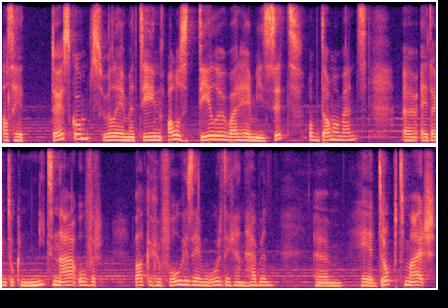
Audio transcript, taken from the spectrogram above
als hij thuiskomt, wil hij meteen alles delen waar hij mee zit op dat moment. Eh, hij denkt ook niet na over welke gevolgen zijn woorden gaan hebben. Ehm, hij dropt maar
